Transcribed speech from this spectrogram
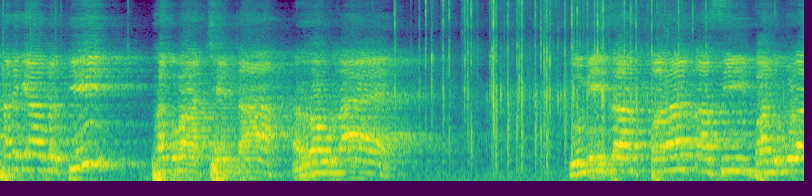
थडग्यावरती भगवा झेंडा रोवलाय. तुम्ही जर परत अशी बांधगुळा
